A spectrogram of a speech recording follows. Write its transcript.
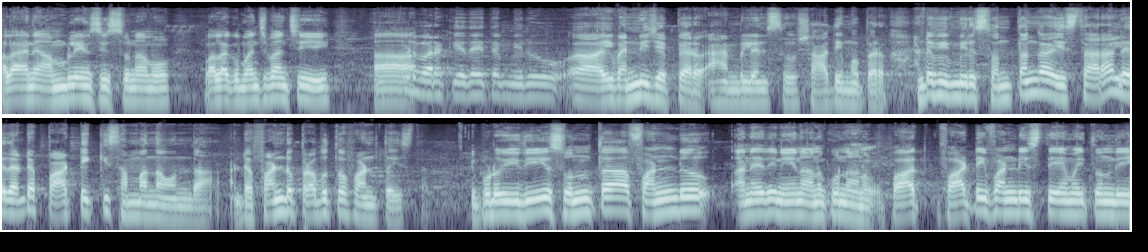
అలానే అంబులెన్స్ ఇస్తున్నాము. వాళ్ళకు మంచి మంచి వరకు ఏదైతే మీరు ఇవన్నీ చెప్పారు అంబులెన్స్ షాదీ ముప్పారు అంటే ఇవి మీరు సొంతంగా ఇస్తారా? లేదంటే పార్టీకి సంబంధం ఉందా? అంటే ఫండ్ ప్రభుత్వ ఫండ్తో ఇస్తారా? ఇప్పుడు ఇది సొంత ఫండ్ అనేది నేను అనుకున్నాను. పార్టీ ఫండ్ ఇస్తే ఏమవుతుంది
